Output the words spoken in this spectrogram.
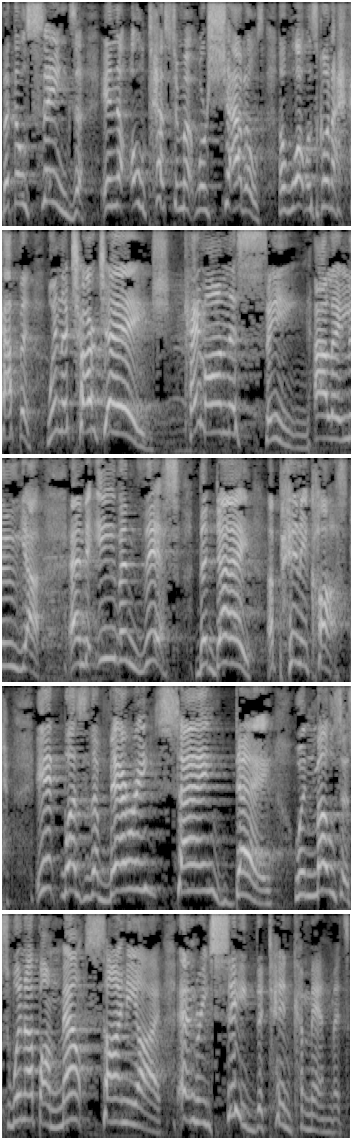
But those things in the Old Testament were shadows of what was going to happen when the church age came on the scene. Hallelujah. And even this, the day of Pentecost, it was the very same day when Moses went up on Mount Sinai and received the Ten Commandments.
